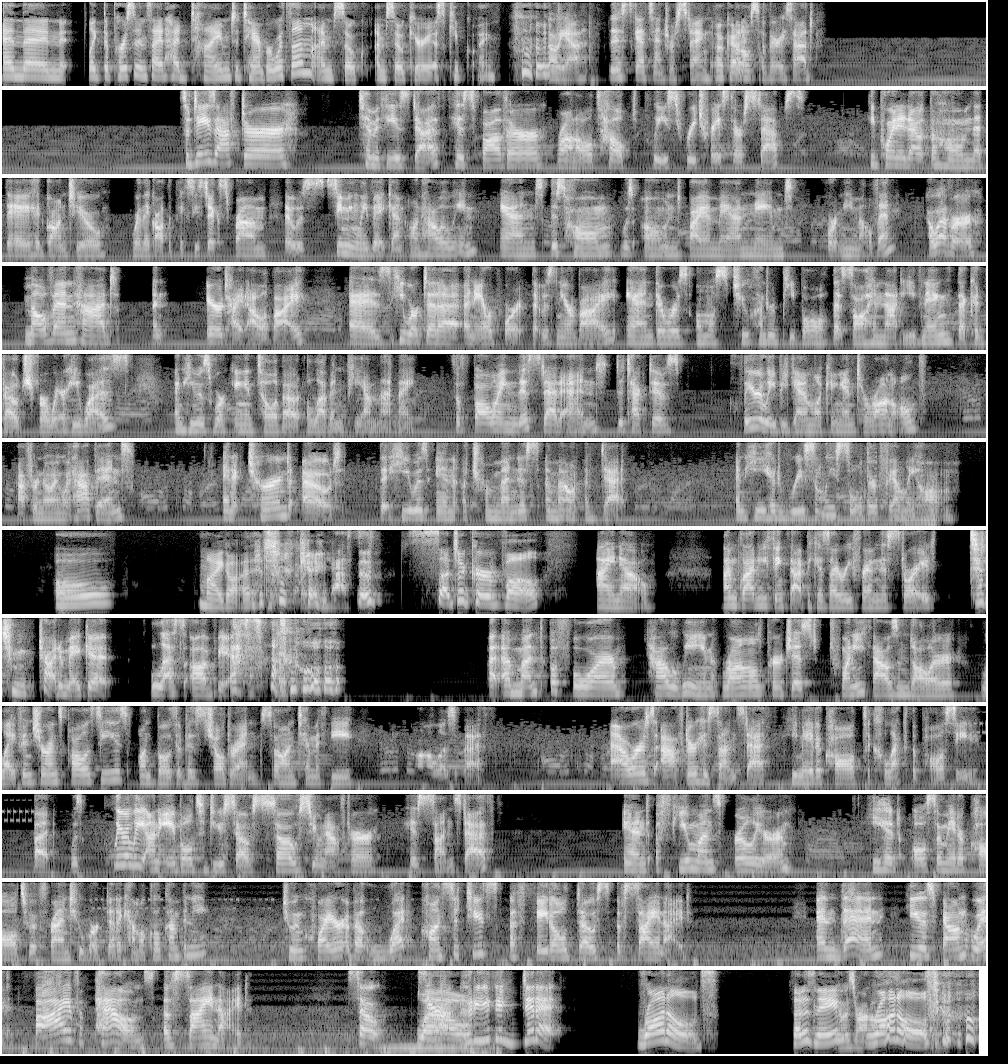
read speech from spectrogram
And then, like, the person inside had time to tamper with them. I'm so, I'm so curious. Keep going. oh yeah, this gets interesting. Okay. but also very sad. So days after Timothy's death, his father Ronald helped police retrace their steps. He pointed out the home that they had gone to, where they got the pixie sticks from, that was seemingly vacant on Halloween. And this home was owned by a man named Courtney Melvin. However, Melvin had an airtight alibi as he worked at a, an airport that was nearby and there was almost 200 people that saw him that evening that could vouch for where he was and he was working until about 11 p.m that night. So following this dead end detectives clearly began looking into ronald after knowing what happened and it turned out that he was in a tremendous amount of debt and he had recently sold their family home my God. okay. Yes. That's such a curveball. I know. I'm glad you think that because I reframed this story to tr- try to make it less obvious. but a month before Halloween, Ronald purchased $20,000 life insurance policies on both of his children, so on Timothy and on Elizabeth. Hours after his son's death, he made a call to collect the policy, but was clearly unable to do so so soon after his son's death. And a few months earlier, he had also made a call to a friend who worked at a chemical company to inquire about what constitutes a fatal dose of cyanide. And then he was found with five pounds of cyanide. So, Wow. Sarah, who do you think did it? Ronald. Is that his name? It was Ronald. Ronald.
